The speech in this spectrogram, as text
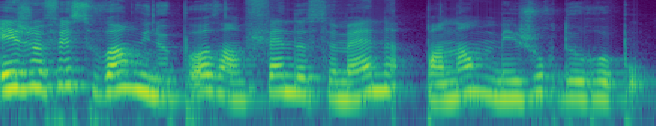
Et je fais souvent une pause en fin de semaine pendant mes jours de repos.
